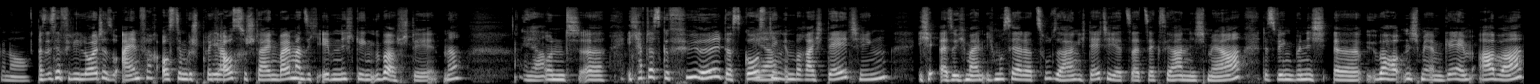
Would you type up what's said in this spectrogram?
Genau. Also ist ja für die Leute so einfach, aus dem Gespräch Ja. auszusteigen, weil man sich eben nicht gegenübersteht, ne? Ja. Und äh, ich habe das Gefühl, dass Ghosting Ja. im Bereich Dating, ich, also ich meine, ich muss ja dazu sagen, ich date jetzt seit sechs Jahren nicht mehr, deswegen bin ich äh, überhaupt nicht mehr im Game. Aber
